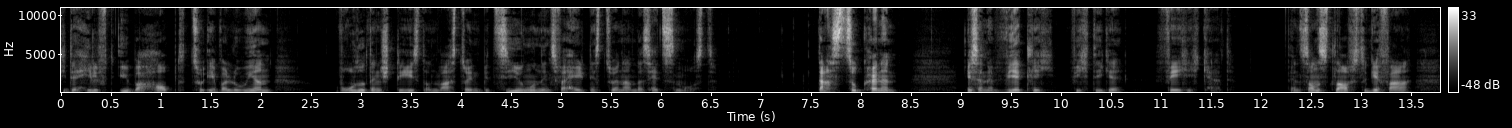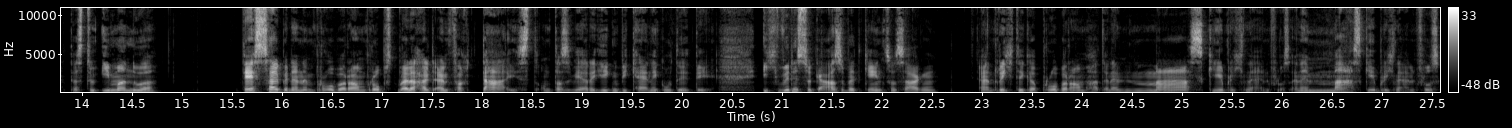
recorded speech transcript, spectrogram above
die dir hilft, überhaupt zu evaluieren, wo du denn stehst und was du in Beziehung und ins Verhältnis zueinander setzen musst. Das zu können, ist eine wirklich wichtige Fähigkeit. Denn sonst laufst du Gefahr, dass du immer nur deshalb in einem Proberaum probst, weil er halt einfach da ist. Und das wäre irgendwie keine gute Idee. Ich würde sogar so weit gehen zu sagen, ein richtiger Proberaum hat einen maßgeblichen Einfluss, einen maßgeblichen Einfluss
